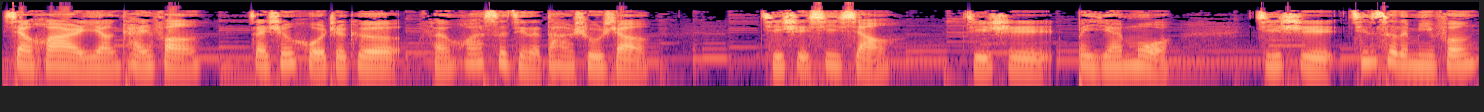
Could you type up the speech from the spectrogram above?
像花儿一样开放在生活这棵繁花似锦的大树上，即使细小，即使被淹没，即使金色的蜜蜂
